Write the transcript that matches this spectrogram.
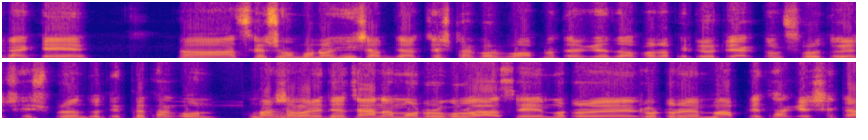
এটাকে আজকে সম্পূর্ণ হিসাব দেওয়ার চেষ্টা করব আপনাদেরকে। তো আপনারা ভিডিওটি একদম শুরু থেকে শেষ পর্যন্ত দেখতে থাকুন। বাসাবাড়ির যে চায়না মোটরগুলো আছে মোটরের রোটরের মাপটি থাকে, সেটা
